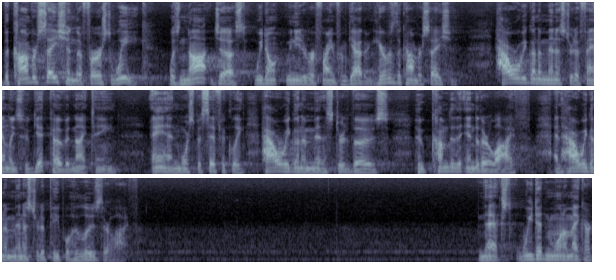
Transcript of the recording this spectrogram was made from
The conversation the first week was not just we don't we need to refrain from gathering. Here was the conversation. How are we going to minister to families who get COVID-19 and more specifically, how are we going to minister to those who come to the end of their life And how are we going to minister to people who lose their life? Next, we didn't want to make our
